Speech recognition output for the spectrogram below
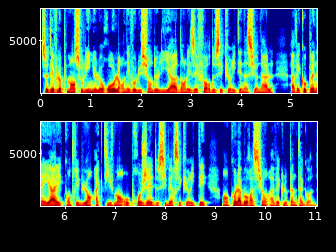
Ce développement souligne le rôle en évolution de l'IA dans les efforts de sécurité nationale, avec OpenAI contribuant activement au projet de cybersécurité en collaboration avec le Pentagone.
